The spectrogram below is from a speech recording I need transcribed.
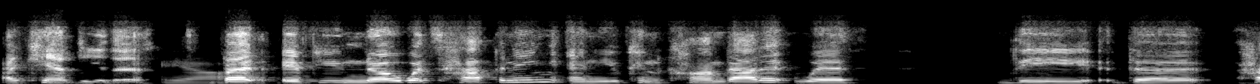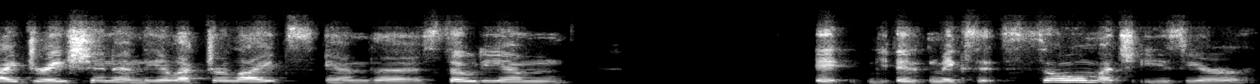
I can't do this. Yeah. But if you know what's happening and you can combat it with the the hydration and the electrolytes and the sodium it it makes it so much easier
